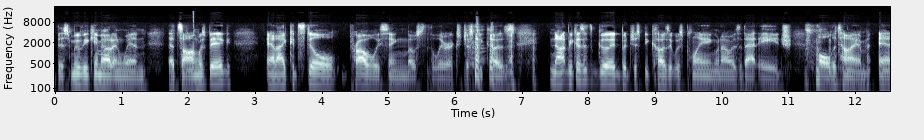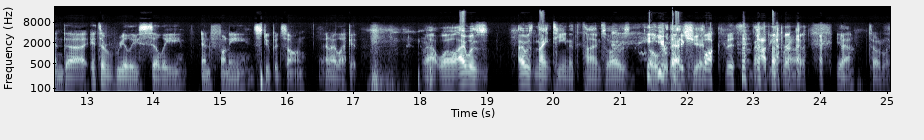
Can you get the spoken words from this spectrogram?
this movie came out and when that song was big and I could still probably sing most of the lyrics just because not because it's good but just because it was playing when I was that age all the time and uh, it's a really silly and funny stupid song and I like it. Yeah, well, I was I was 19 at the time, so I was You're over that like, shit. Fuck this, Bobby Brown. yeah, totally.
